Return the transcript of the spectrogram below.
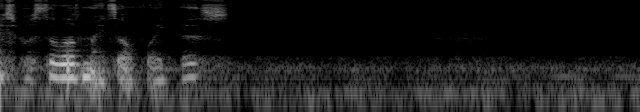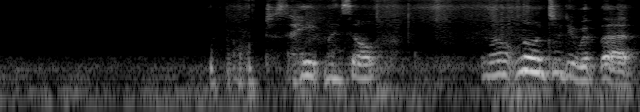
I supposed to love myself like this? Just hate myself. I don't know what to do with that.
